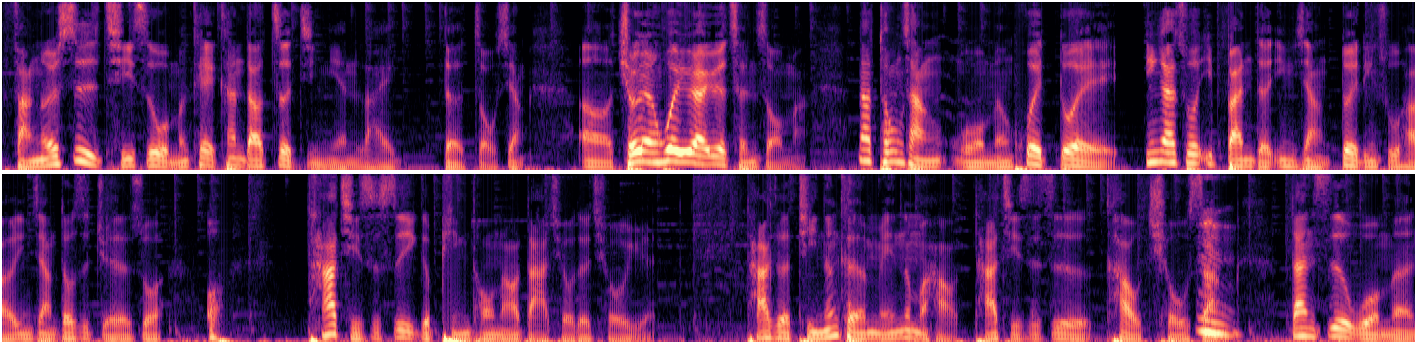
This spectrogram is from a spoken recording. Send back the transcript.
反而是其实我们可以看到这几年来的走向，呃，球员会越来越成熟嘛。那通常我们会对应该说一般的印象，对林书豪的印象都是觉得说，哦，他其实是一个平头脑打球的球员。他的体能可能没那么好，他其实是靠球商，但是我们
